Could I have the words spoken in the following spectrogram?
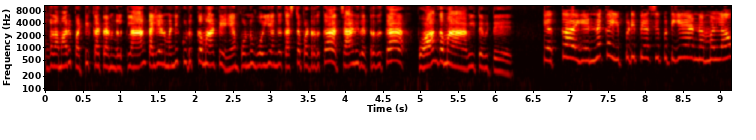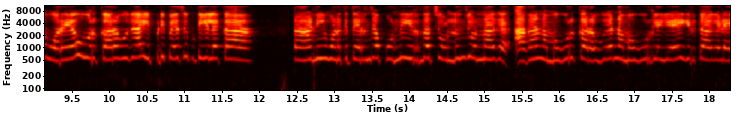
உங்கள மாதிரி பட்டிக்காட்டானுங்களுக்குலாம் கல்யாணம் பண்ணி கொடுக்க மாட்டேன். என் பொண்ணு போய் அங்க கஷ்டப்படுறதுக்கா சாணி தட்டுறதுக்கா? போங்கம்மா வீட்டை விட்டு. அக்கா என்னக்கா இப்படி பேசிப்புட்டியே? நம்ம எல்லாம் ஒரே ஊருக்காரவுக இப்படி பேசிப்புட்டியலக்கா ராணி உனக்கு தெரிஞ்ச பொண்ணு இருந்தா சொல்லுன்னு சொன்னாங்க. அதான் நம்ம ஊருக்காரவுக நம்ம ஊர்லயே இருக்காங்களே.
